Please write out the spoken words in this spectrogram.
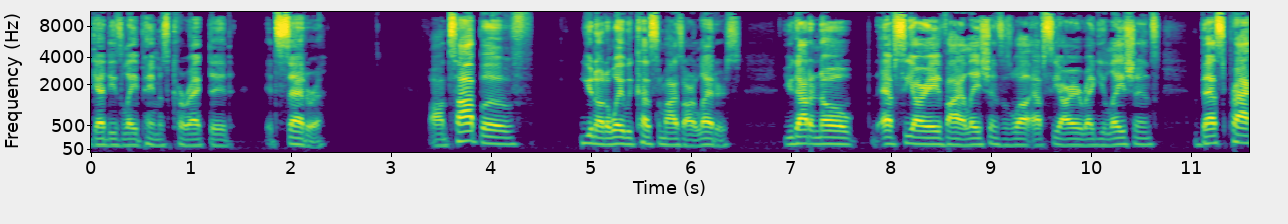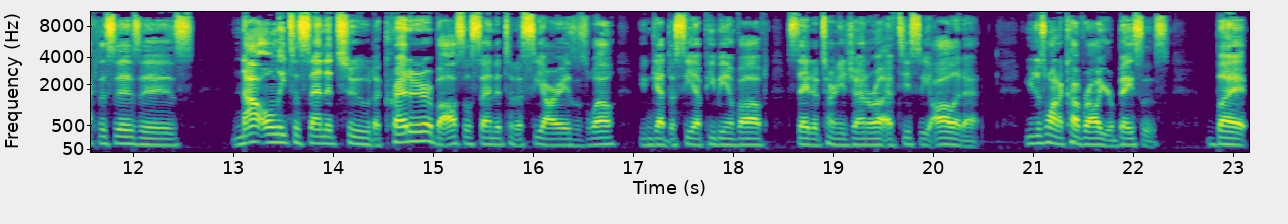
get these late payments corrected, etc. On top of, you know, the way we customize our letters, you got to know FCRA violations as well, FCRA regulations. Best practices is not only to send it to the creditor, but also send it to the CRAs as well. You can get the CFPB involved, State Attorney General, FTC, all of that. You just want to cover all your bases. But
